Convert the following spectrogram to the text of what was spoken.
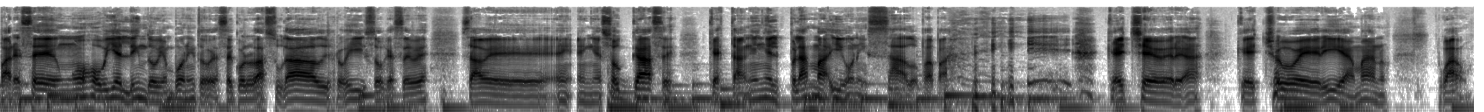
parece un ojo bien lindo, bien bonito, ese color azulado y rojizo que se ve, sabe, en, esos gases que están en el plasma ionizado, papá. Qué chévere, ¿ah? Qué chovería, mano. Wow.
